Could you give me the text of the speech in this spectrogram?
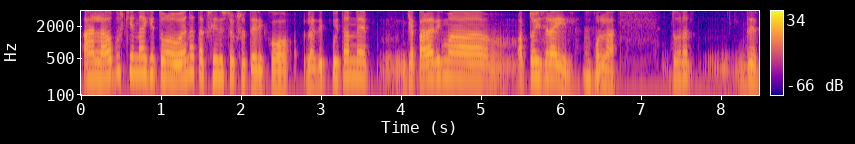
Αλλά όπως και να έχει το ένα ταξίδι στο εξωτερικό, δηλαδή που ήταν, ε, για παράδειγμα, από το ισραηλ πολλά. Τώρα δεν.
